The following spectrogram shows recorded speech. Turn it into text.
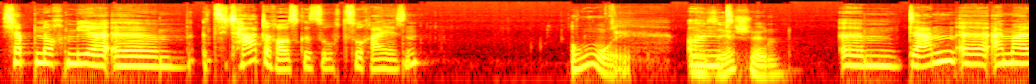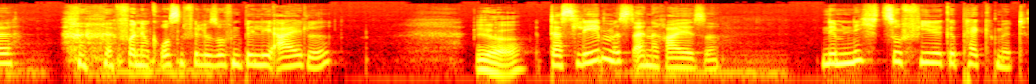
Ich habe noch mir äh, Zitate rausgesucht zu Reisen. Oh, Und, sehr schön. Ähm, dann äh, einmal von dem großen Philosophen Billy Idol. Ja. Das Leben ist eine Reise. Nimm nicht zu viel Gepäck mit.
